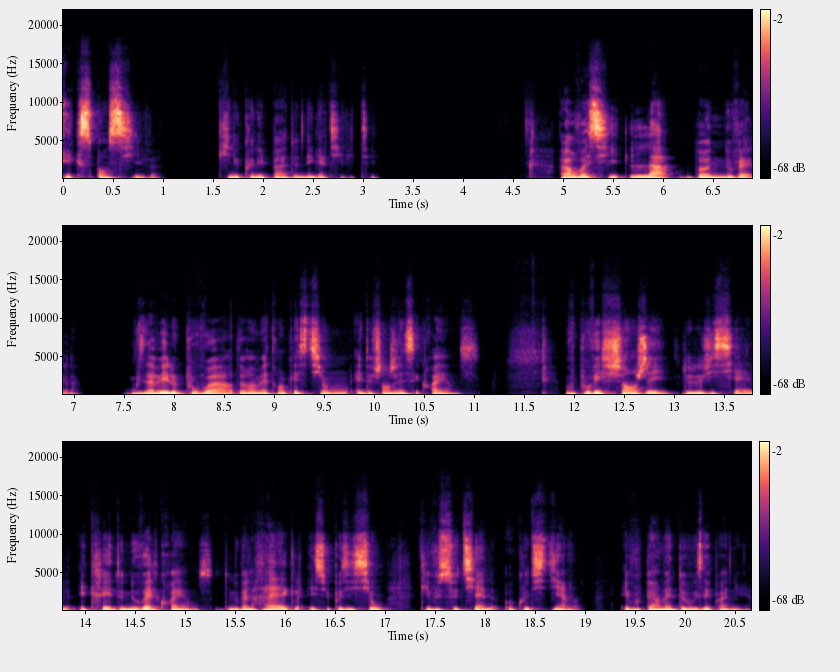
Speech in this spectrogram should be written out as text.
expansive, qui ne connaît pas de négativité. Alors voici la bonne nouvelle. Vous avez le pouvoir de remettre en question et de changer ses croyances vous pouvez changer le logiciel et créer de nouvelles croyances, de nouvelles règles et suppositions qui vous soutiennent au quotidien et vous permettent de vous épanouir.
